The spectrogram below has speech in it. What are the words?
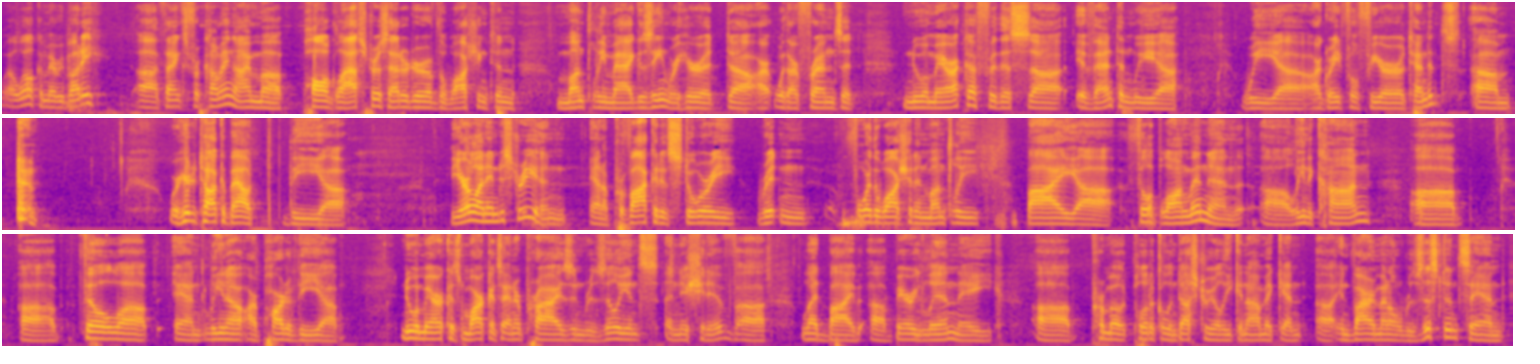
Well, welcome everybody. Uh, thanks for coming. I'm uh, Paul Glastris, editor of the Washington Monthly Magazine. We're here at uh, our, with our friends at New America for this uh, event, and we uh, we uh, are grateful for your attendance. Um, we're here to talk about the the airline industry and and a provocative story written for the Washington Monthly by Philip Longman and Lina Khan. Uh, Uh, Phil uh, and Lina are part of the uh, New America's Markets Enterprise and Resilience Initiative, uh, led by uh, Barry Lynn. They promote political, industrial, economic, and environmental resistance and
